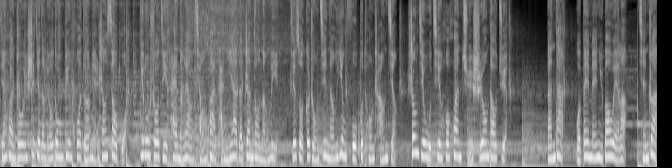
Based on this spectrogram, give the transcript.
减缓周围世界的流动，并获得免伤效果。一路收集太能量，强化塔尼亚的战斗能力，解锁各种技能，应付不同场景，升级武器或换取实用道具。完蛋，我被美女包围了。前传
